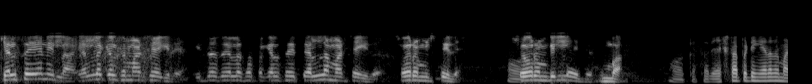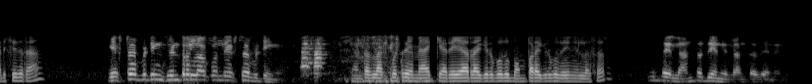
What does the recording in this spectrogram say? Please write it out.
ಕೆಲಸ ಏನಿಲ್ಲ. ಎಲ್ಲ ಕೆಲಸ ಮಾಡಿಸಿ ಆಗಿದೆ ಇದ್ದದ್ದೆಲ್ಲ ಸ್ವಲ್ಪ ಕೆಲಸ ಇತ್ತು ಎಲ್ಲ ಮಾಡಿಸಿ ಆಗಿದೆ ಶೋರೂಮ್ ಇಷ್ಟಿದೆ ಶೋರೂಮ್ ಬಿಲ್ ಇದೆ ತುಂಬಾ. ಓಕೆ ಸರ್ ಎಕ್ಸ್ಟ್ರಾ ಫಿಟ್ಟಿಂಗ್ ಏನಾದರೂ ಮಾಡಿಸಿದ್ರಾ? ಎಕ್ಸ್ಟ್ರಾ ಫಿಟ್ಟಿಂಗ್ ಸೆಂಟ್ರಲ್ ಲಾಕ್ ಒಂದು ಎಕ್ಸ್ಟ್ರಾ ಫಿಟ್ಟಿಂಗ್ ಸೆಂಟ್ರಲ್ ಹಾಕ್ಬಿಟ್ರೆ ಮ್ಯಾಕ್ ಕ್ಯಾರಿಯರ್ ಆಗಿರ್ಬೋದು ಬಂಪರ್ ಆಗಿರ್ಬೋದು ಏನಿಲ್ಲ ಸರ್ ಇಲ್ಲ ಇಲ್ಲ ಅಂಥದ್ದೇನಿಲ್ಲ ಅಂಥದ್ದೇನಿಲ್ಲ.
